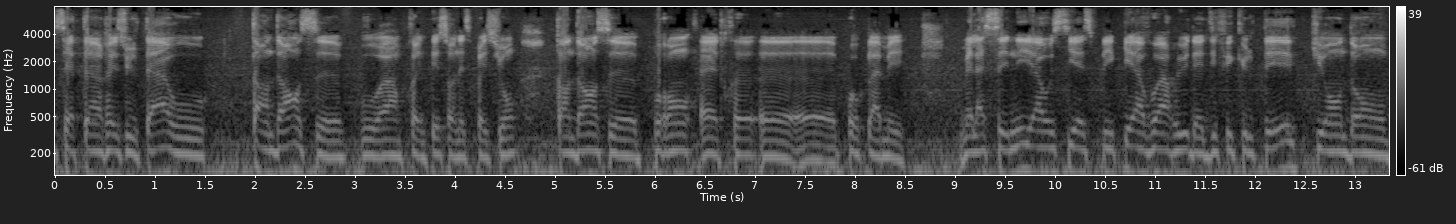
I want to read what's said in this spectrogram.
certains résultats ou tendances, euh, pour emprunter son expression, tendances euh, pourront être euh, proclamées. Mais la CENI a aussi expliqué avoir eu des difficultés qui ont donc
